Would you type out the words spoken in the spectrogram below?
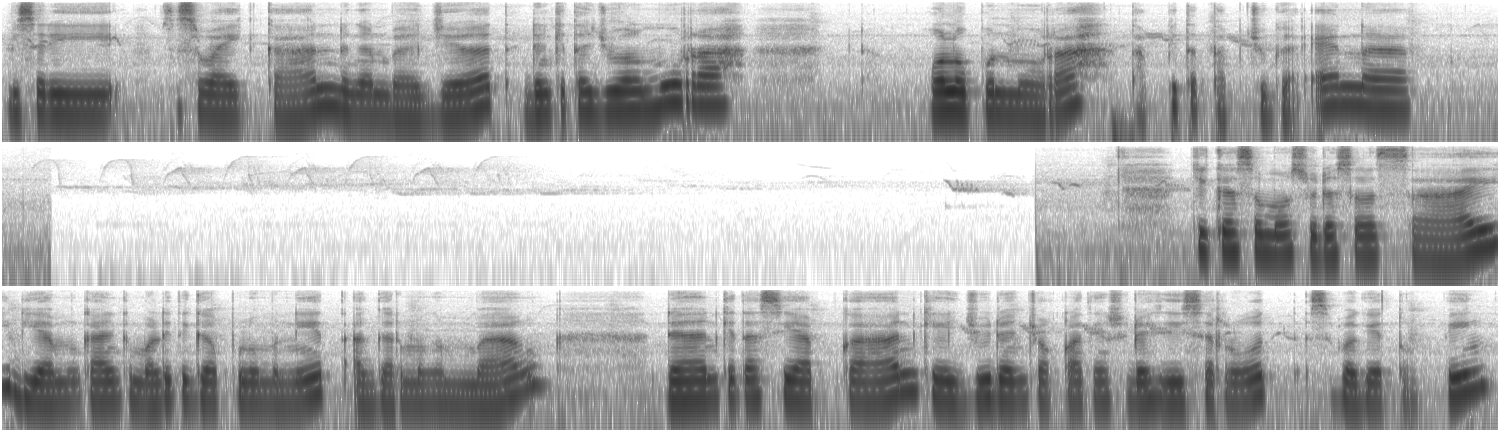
bisa disesuaikan dengan budget dan kita jual murah. Walaupun murah tapi tetap juga enak. Jika semua sudah selesai, diamkan kembali 30 menit agar mengembang. Dan kita siapkan keju dan coklat yang sudah diserut sebagai topping,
